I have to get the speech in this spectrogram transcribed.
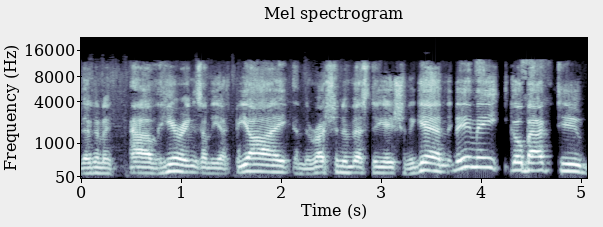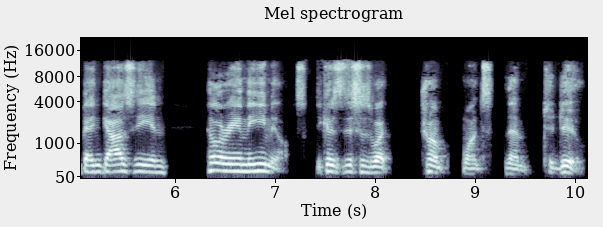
They're going to have hearings on the FBI and the Russian investigation again. They may go back to Benghazi and Hillary and the emails because this is what Trump wants them to do.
